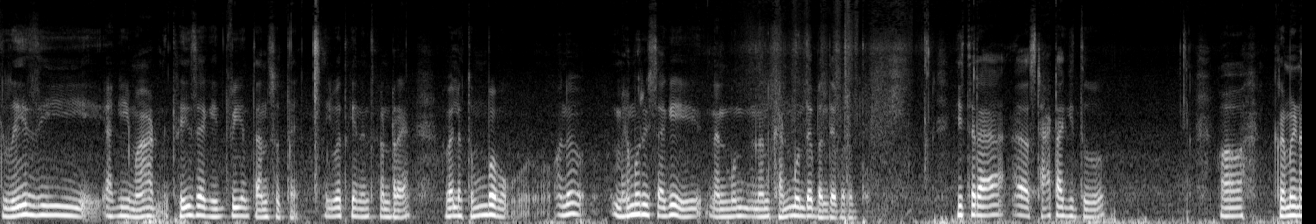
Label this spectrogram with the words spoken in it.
ಕ್ರೇಜಿ ಆಗಿ ಮಾಡಿ ಕ್ರೇಜಿಯಾಗಿ ಇದ್ವಿ ಅಂತ ಅನಿಸುತ್ತೆ. ಇವತ್ತಿಗೆ ನೆನೆಸ್ಕೊಂಡ್ರೆ ಅವೆಲ್ಲ ತುಂಬ ಏನು ಮೆಮೊರೀಸ್ ಆಗಿ ನನ್ನ ಮುಂದೆ ನನ್ನ ಕಣ್ಣು ಮುಂದೆ ಬಂದೇ ಬರುತ್ತೆ. ಈ ಥರ ಸ್ಟಾರ್ಟ್ ಆಗಿದ್ದು ಕ್ರಮೇಣ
